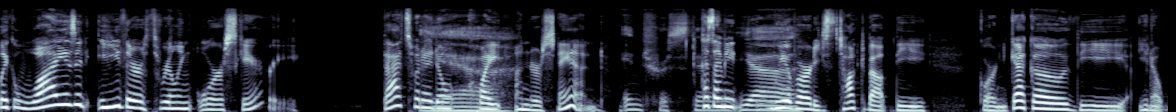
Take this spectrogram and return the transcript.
like, why is it either thrilling or scary? That's what I don't Yeah. quite understand. interesting. Because I mean, yeah, we have already talked about the Gordon Gekko, the you know,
